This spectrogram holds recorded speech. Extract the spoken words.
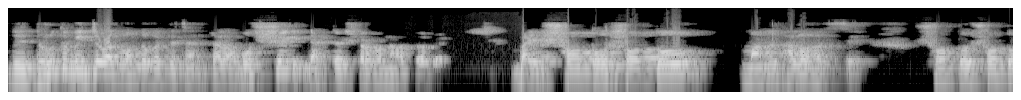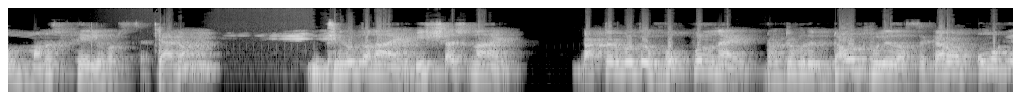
যদি দ্রুত বীর্যপাত বন্ধ করতে চান, তাহলে অবশ্যই ডাক্তারের সর্বনা হতে হবে। ভাই, শত শত মানুষ ভালো হচ্ছে, শত শত মানুষ ফেল হচ্ছে। কেন? দৃঢ়তা নাই, বিশ্বাস নাই ডাক্তার প্রতি হোপফুল নাই ডাক্তার প্রতি ডাউট ফুলে যাচ্ছে। কারণ ওমকে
